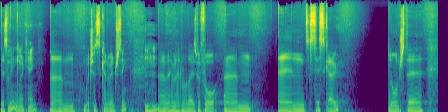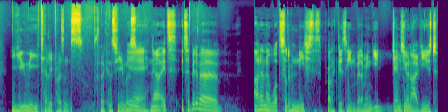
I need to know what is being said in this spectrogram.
this week, Ooh, okay. um, which is kind of interesting. hmm Um, I haven't had one of those before. Um, and Cisco launched their umi telepresence for consumers. Yeah. Now it's it's a bit of a I don't know what sort of niche this product is in, but I mean, you, James, you and I have used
